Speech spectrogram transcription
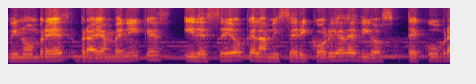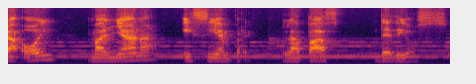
mi nombre es Brian Beníquez y deseo que la misericordia de Dios te cubra hoy, mañana y siempre. La paz de Dios.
